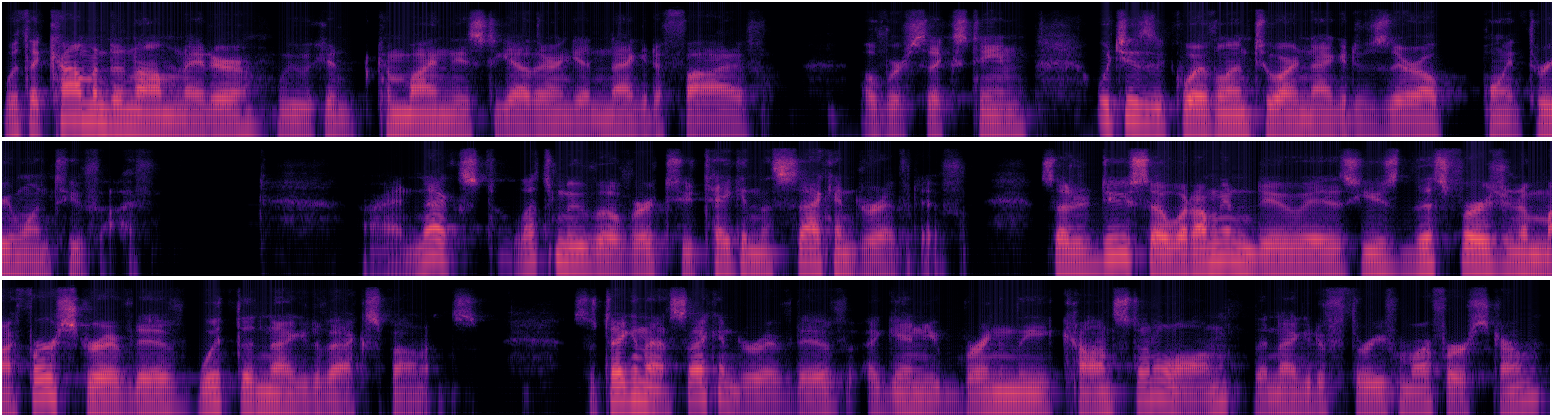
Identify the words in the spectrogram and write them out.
with a common denominator, we could combine these together and get negative 5 over 16, which is equivalent to our negative 0.3125. All right, next, let's move over to taking the second derivative. So to do so, what I'm going to do is use this version of my first derivative with the negative exponents. So taking that second derivative, again, you bring the constant along, the negative 3 from our first term,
